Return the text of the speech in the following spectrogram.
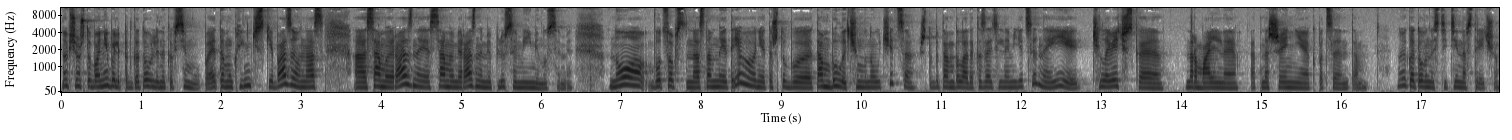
Ну, в общем, чтобы они были подготовлены ко всему. Поэтому клинические базы у нас а, самые разные, с самыми разными плюсами и минусами. Но вот, собственно, основные требования – это чтобы там было чему научиться, чтобы там была доказательная медицина и человеческое нормальное отношение к пациентам, ну и готовность идти навстречу.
